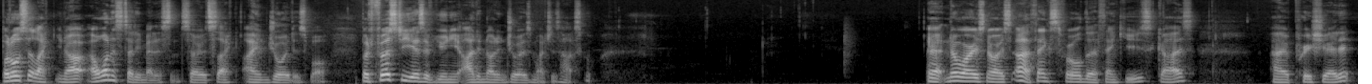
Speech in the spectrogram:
but also like you know, I want to study medicine, so it's like I enjoy it as well. But first two years of uni, I did not enjoy as much as high school. Yeah, no worries, no worries. Ah, thanks for all the thank yous, guys. I appreciate it.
